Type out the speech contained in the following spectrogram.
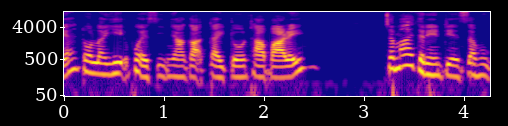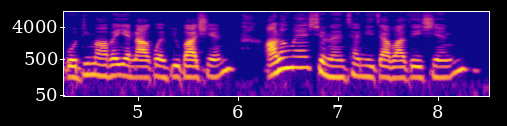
ရန်တော်လှန်ရေးအဖွဲ့အစည်းများကတိုက်တွန်းထားပါတယ်။ကျမတဲ့တင်ဆက်မှုကိုဒီမှာပဲရနာခွင့်ပြုပါရှင်။အားလုံးပဲရှင်လန်းချမ်းမြေကြပါစေရှင်။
